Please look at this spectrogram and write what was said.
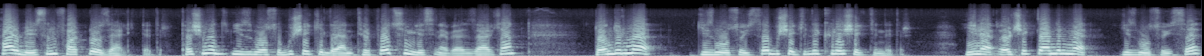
her birisinin farklı özelliktedir. Taşıma gizmosu bu şekilde yani tripod simgesine benzerken döndürme gizmosu ise bu şekilde küre şeklindedir. Yine ölçeklendirme gizmosu ise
